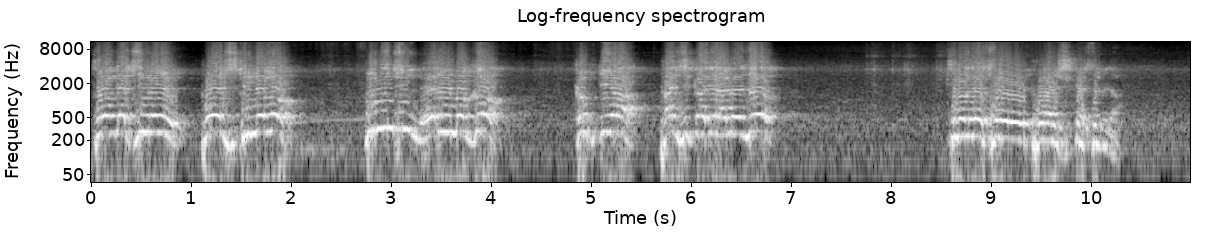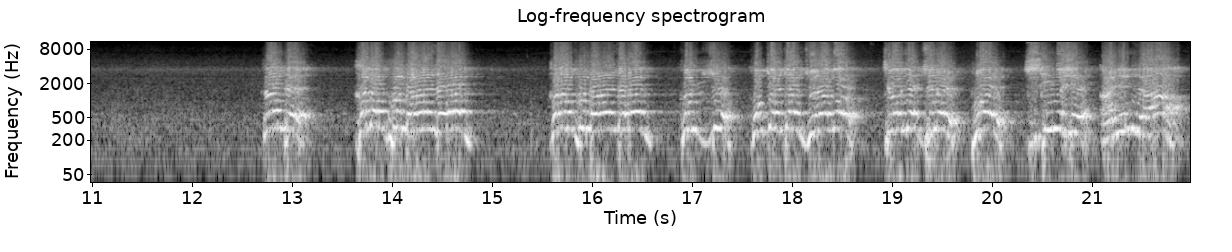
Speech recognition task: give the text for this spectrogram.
지방자치를 부활시키려고 무진 애를 먹고 급기야 단식까지 하면서 지방자치를 부활시켰습니다. 그런데 컷오프 당한 사람, 컷오프 당한 사람 공천장 주라고 지방자치를 부활시킨 것이 아닙니다.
